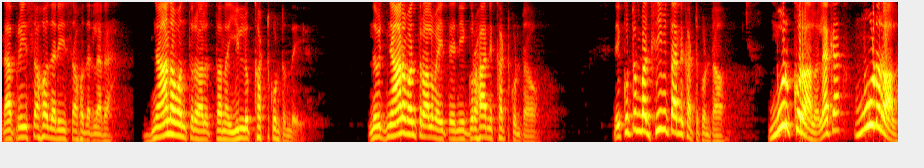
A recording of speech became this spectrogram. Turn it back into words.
నా ప్రియ సహోదరి సహోదరులరా జ్ఞానవంతురాలు తన ఇల్లు కట్టుకుంటుంది. నువ్వు జ్ఞానవంతురాలు అయితే నీ గృహాన్ని కట్టుకుంటావు. నీ కుటుంబ జీవితాన్ని కట్టుకుంటావు. మూర్ఖురాలు లేక మూడురాలు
